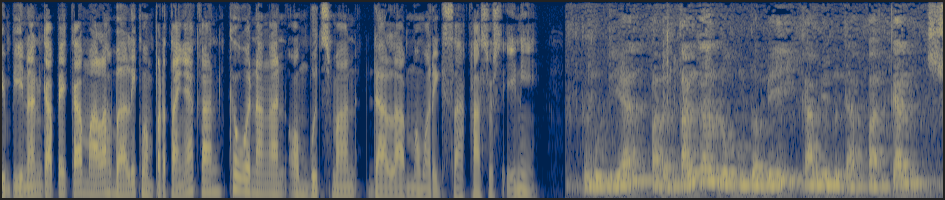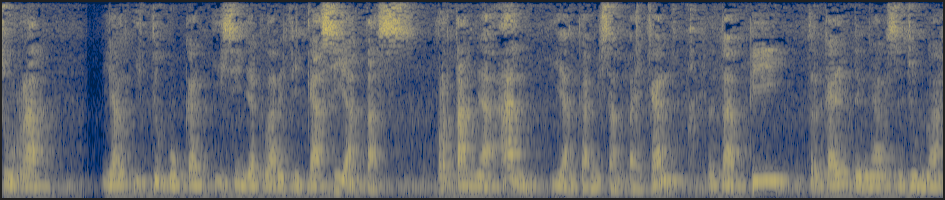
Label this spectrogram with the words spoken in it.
pimpinan KPK malah balik mempertanyakan kewenangan Ombudsman dalam memeriksa kasus ini. Kemudian pada tanggal 22 Mei kami mendapatkan surat yang itu bukan isinya klarifikasi atas pertanyaan yang kami sampaikan, tetapi terkait dengan sejumlah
